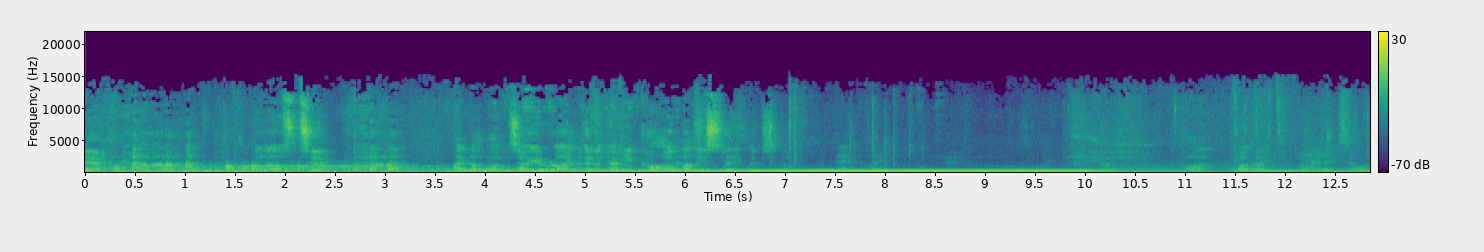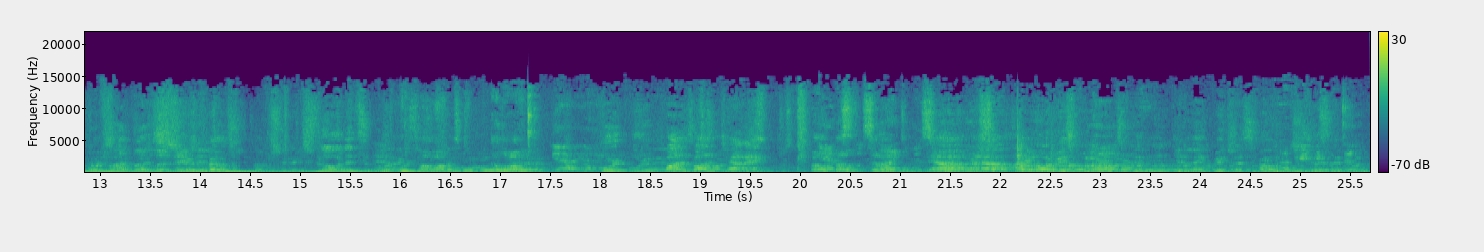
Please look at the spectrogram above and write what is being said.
Yeah. the last two. I've got one. So you're right, have you, have you caught up on your sleep and stuff? No, that's a Bulbul Yeah, yeah. Bulbul Ball Ball Tarang. Yeah, that's what's right to me. Yeah, yeah, I always pronounce it in Indian language as in English is different.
